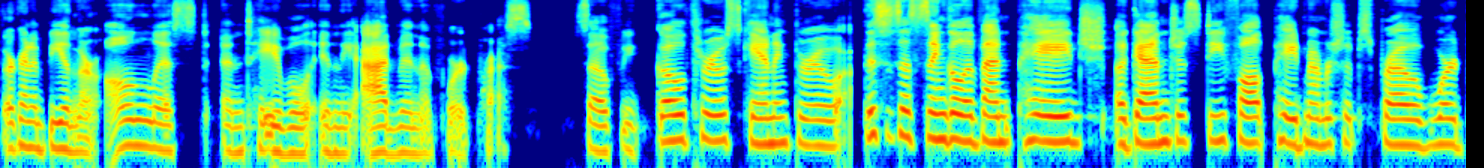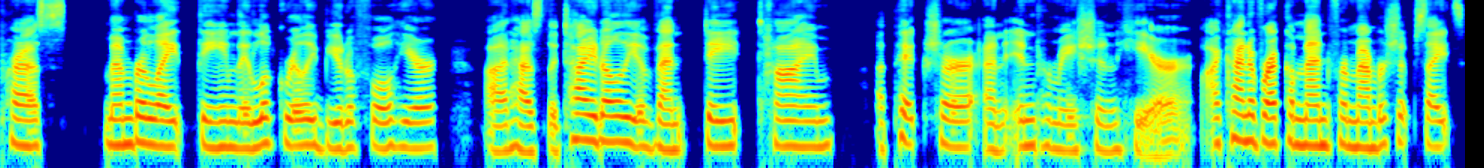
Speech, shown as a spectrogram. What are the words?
They're going to be in their own list and table in the admin of WordPress. So if we go through, scanning through, this is a single event page. Again, just default paid memberships pro WordPress Memberlite theme. They look really beautiful here. Uh, it has the title, the event date, time, a picture, and information here. I kind of recommend for membership sites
